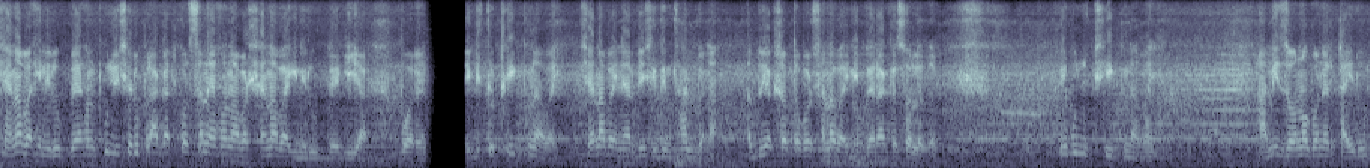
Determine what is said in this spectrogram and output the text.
সেনাবাহিনীর উপরে, এখন পুলিশের উপরে আঘাত করছে না, এখন আবার সেনাবাহিনীর উপরে গিয়া পড়েন। এটি ঠিক না ভাই। সেনাবাহিনী আর বেশি দিন থাকবে না। আর দুই এক সপ্তাহ পর সেনাবাহিনী বেড়াকে চলে যাবে। এগুলো ঠিক না ভাই। আমি জনগণের খাইরুল।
